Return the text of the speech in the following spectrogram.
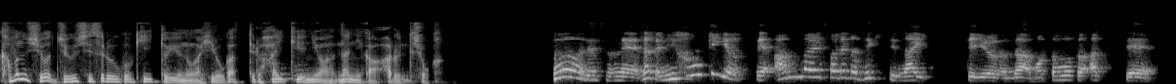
株主を重視する動きというのが広がってる背景には何かあるんでしょうか？そうですね。なんか日本企業ってあんまりそれができてないっていうのがもともとあって、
